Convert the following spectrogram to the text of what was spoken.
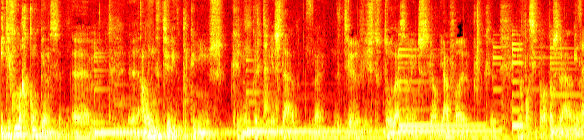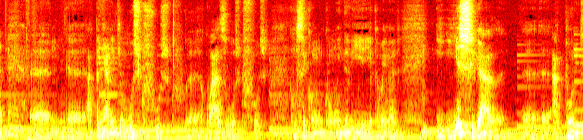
e, tive uma recompensa. Um, eh, além de ter ido por caminhos que nunca tinha estado, é? de ter visto toda a zona industrial de Aveiro, porque não posso ir pela autostrada, é? Exatamente. Uh, uh, a apanhar aquele lusco-fusco, uh, quase o lusco-fusco. Comecei com, com ainda dia e acabei noite. E, e a chegada à ponte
